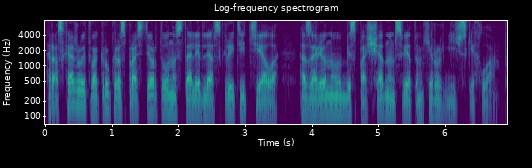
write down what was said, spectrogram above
расхаживает вокруг распростертого на столе для вскрытия тела, озаренного беспощадным светом хирургических ламп.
